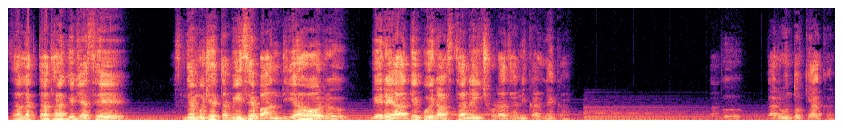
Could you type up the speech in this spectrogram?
ऐसा लगता था कि जैसे उसने मुझे तभी से बाँध दिया और मेरे आगे कोई रास्ता नहीं छोड़ा था निकलने का। अब करूँ तो क्या करूँ?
